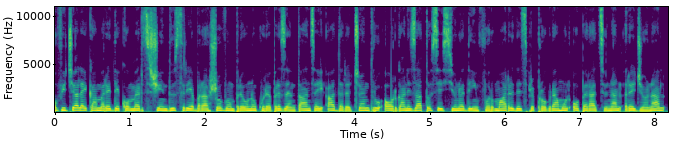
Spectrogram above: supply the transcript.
Oficialii ai Camerei de Comerț și Industrie Brașov împreună cu reprezentanții ADR Centru au organizat o sesiune de informare despre programul operațional regional 2014-2020.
